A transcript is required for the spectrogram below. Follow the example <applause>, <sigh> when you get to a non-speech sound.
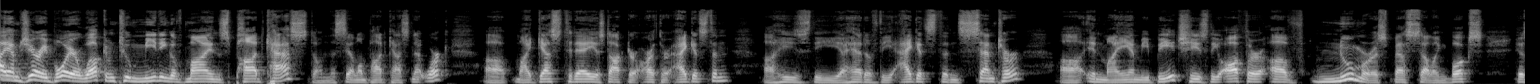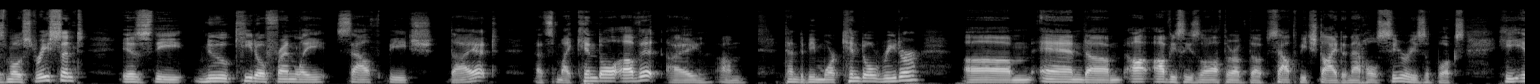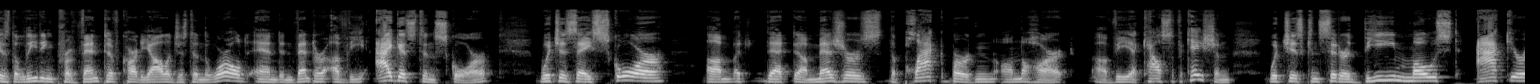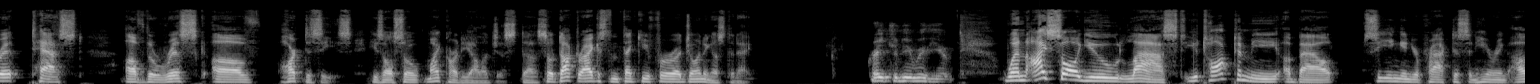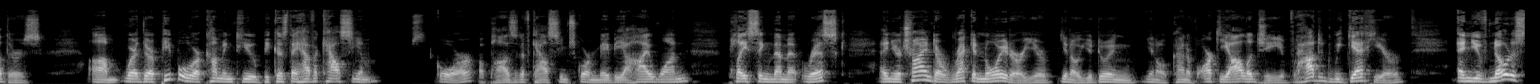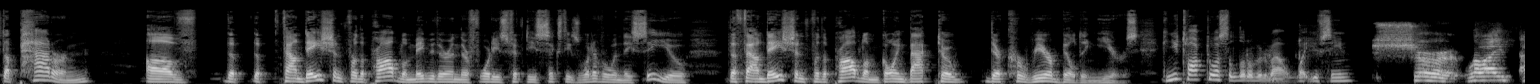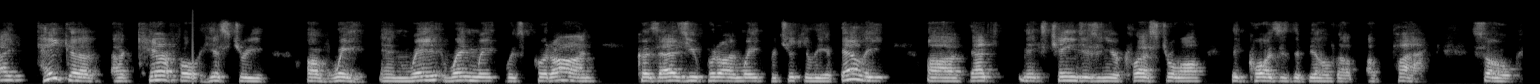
Hi, I'm Jerry Bowyer. Welcome to Meeting of Minds podcast on the Salem Podcast Network. Uh, my guest today is Dr. Arthur Agatston. Uh, he's the head of the Agatston Center uh, in Miami Beach. He's the author of numerous best-selling books. His most recent is the new keto-friendly South Beach diet. That's my Kindle of it. I um, tend to be more Kindle reader. Um, and, um, obviously he's the author of the South Beach Diet and that whole series of books. He is the leading preventive cardiologist in the world and inventor of the Agatston score, which is a score, um, that uh, measures the plaque burden on the heart uh, via calcification, which is considered the most accurate test of the risk of heart disease. He's also my cardiologist. Uh, so Dr. Agatston, thank you for uh, joining us today. Great to be with you. When I saw you last, you talked to me about seeing in your practice and hearing others, um, where there are people who are coming to you because they have a calcium score, a positive calcium score, maybe a high one, placing them at risk. And you're trying to reconnoiter. You're, you know, you're doing, you know, kind of archaeology of how did we get here? And you've noticed a pattern of the, the foundation for the problem. Maybe they're in their 40s, 50s, 60s, whatever, when they see you the foundation for the problem going back to their career building years. Can you talk to us a little bit about what you've seen? Sure. Well, I, I take a, a careful history of weight and weight, when weight was put on, because as you put on weight, particularly a belly, uh, that makes changes in your cholesterol that causes the buildup of plaque. So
